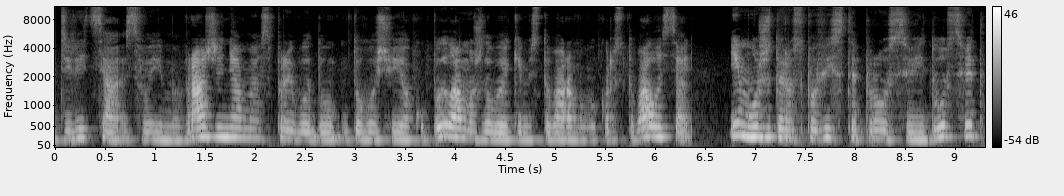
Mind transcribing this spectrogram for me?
Діліться своїми враженнями з приводу того, що я купила, можливо, якимись товарами ви користувалися. І можете розповісти про свій досвід,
